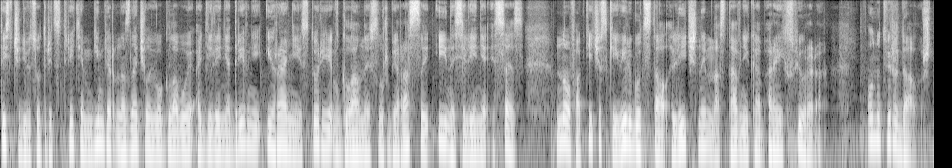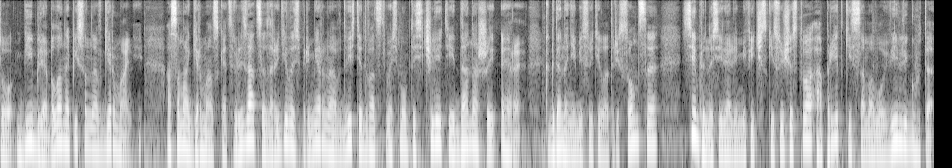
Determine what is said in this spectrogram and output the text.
1933 Гиммлер назначил его главой отделения древней и ранней истории в главной службе расы и населения СС, но фактически Вильгут стал личным наставником рейхсфюрера – он утверждал, что Библия была написана в Германии, а сама германская цивилизация зародилась примерно в 228 тысячелетии до нашей эры, когда на небе светило три солнца, землю населяли мифические существа, а предки самого Виллигута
